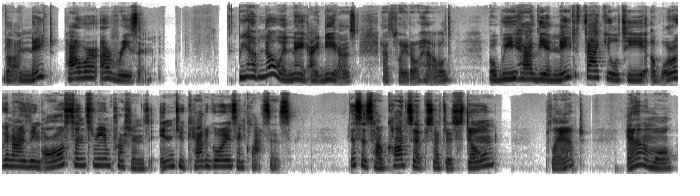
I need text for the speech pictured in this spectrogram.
the innate power of reason. We have no innate ideas, as Plato held, but we have the innate faculty of organizing all sensory impressions into categories and classes. This is how concepts such as stone, plant, animal,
